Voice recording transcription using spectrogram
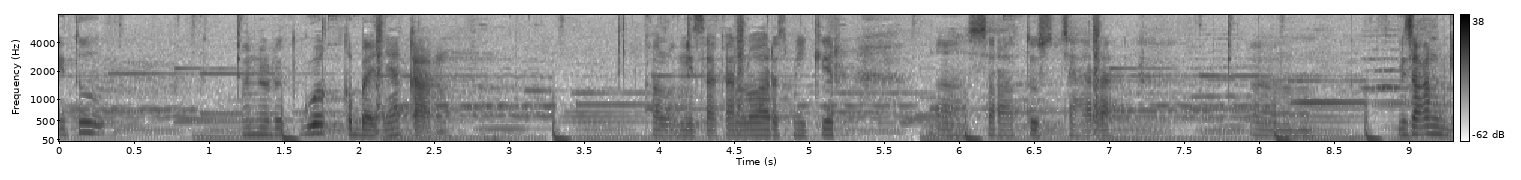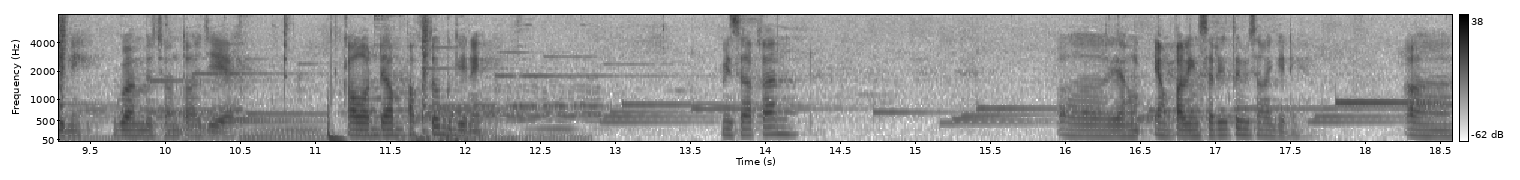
Itu menurut gue kebanyakan. Kalau misalkan lo harus mikir uh, eh, 100 cara uh, misalkan begini gue ambil contoh aja ya. Kalau dampak tuh begini. Misalkan uh, yang yang paling sering tuh misalkan gini. Uh,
